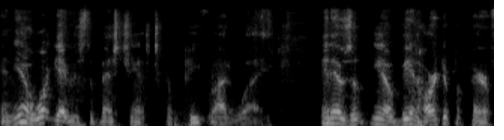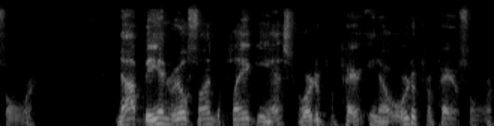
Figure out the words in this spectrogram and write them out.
and you know what gave us the best chance to compete right away. And it was you know being hard to prepare for, not being real fun to play against or to prepare, you know, or to prepare for.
